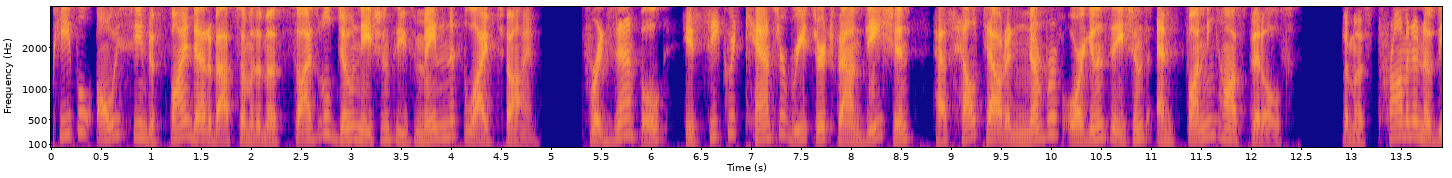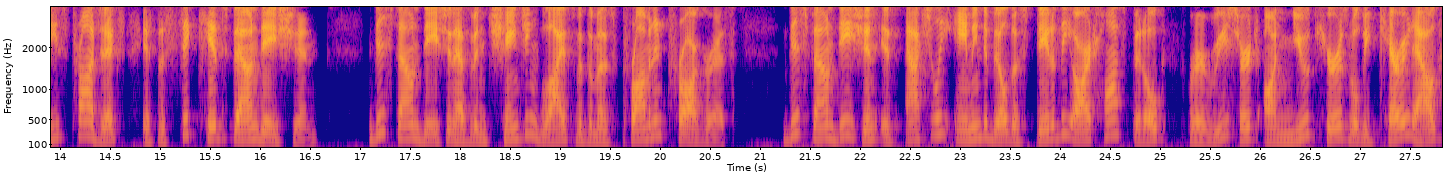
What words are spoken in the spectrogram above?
people always seem to find out about some of the most sizable donations he's made in his lifetime. For example, his secret cancer research foundation has helped out a number of organizations and funding hospitals. The most prominent of these projects is the Sick Kids Foundation. This foundation has been changing lives with the most prominent progress, this foundation is actually aiming to build a state of the art hospital where research on new cures will be carried out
